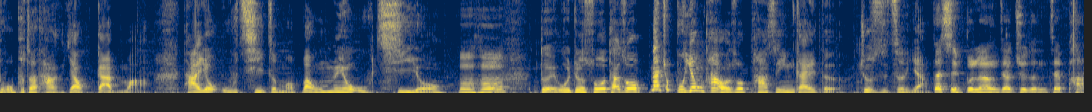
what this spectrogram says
我不知道他要干嘛，他有武器怎么办？我没有武器哦。嗯哼。对，我就说，他说那就不用怕。我说怕是应该的，就是这样。但是你不能让人家觉得你在怕。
